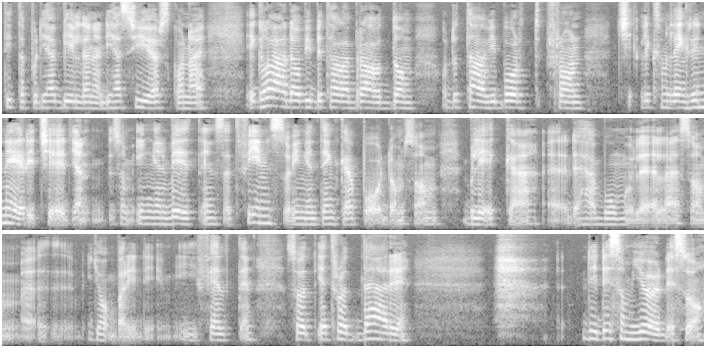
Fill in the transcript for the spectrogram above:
titta på de här bilderna, de här syerskorna är glada och vi betalar bra åt dem och då tar vi bort från liksom längre ner i kedjan som ingen vet ens att finns och ingen tänker på de som bleker eh, det här bomullet eller som eh, jobbar i, i fälten. Så att jag tror att där är det är det som gör det så,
